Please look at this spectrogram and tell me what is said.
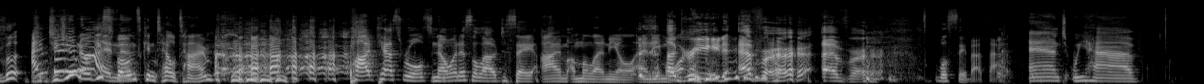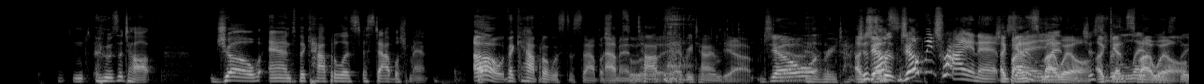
Look, I'm did you know these phones can tell time? Podcast rules. No one is allowed to say I'm a millennial anymore. Agreed. ever. Ever. We'll see about that. And we have who's the top? Joe and the capitalist establishment. Oh, the capitalist establishment. Absolutely. Tops every time. Yeah. Joe, Every time. Against- Joe, res- Joe be trying it. Against my will. Just Against my will.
